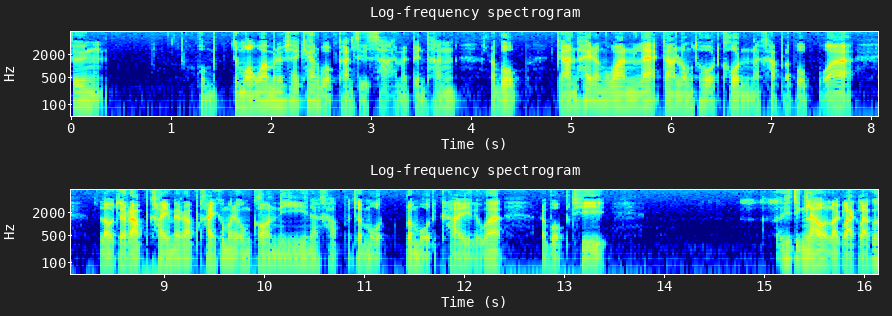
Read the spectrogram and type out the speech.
ซึ่งผมจะมองว่ามันไม่ใช่แค่ระบบการสื่อสาร มันเป็นทั้งระบบการให้รางวัลและการลงโทษคนนะครับ ระบบว่าเราจะรับใครไม่รับใครเข้ามาในองค์กรนี้นะครับ จะ promote promote ใครหรือว่าระบบที่ที่จริงแล้วหลักๆ แล้วก็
